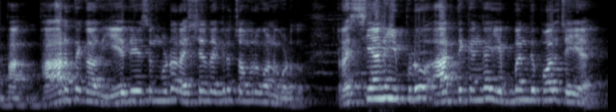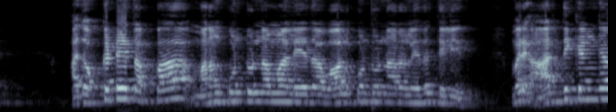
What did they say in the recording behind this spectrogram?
భా- భారత్ కాదు ఏ దేశం కూడా రష్యా దగ్గర చమురు కొనకూడదు. రష్యాని ఇప్పుడు ఆర్థికంగా ఇబ్బంది పాలు చేయాలి. అది ఒక్కటే తప్ప మనం కొంటున్నామా లేదా వాళ్ళు కొంటున్నారా లేదా తెలియదు. మరి ఆర్థికంగా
